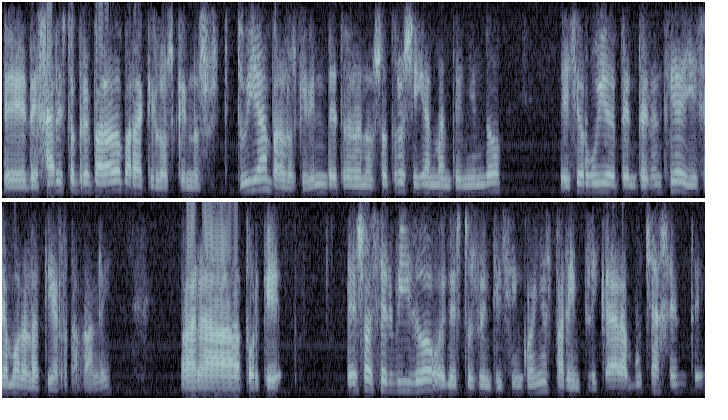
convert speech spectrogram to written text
eh, dejar esto preparado para que los que nos sustituyan, para los que vienen detrás de nosotros, sigan manteniendo ese orgullo de pertenencia y ese amor a la tierra, ¿vale? Para, porque eso ha servido en estos 25 años para implicar a mucha gente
